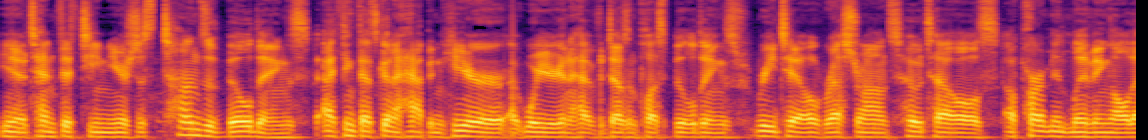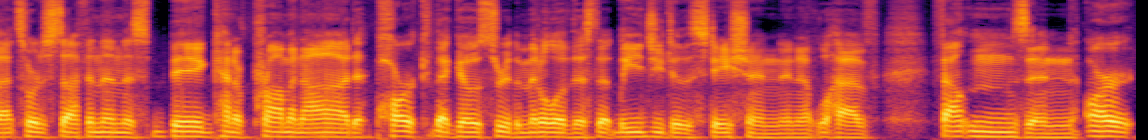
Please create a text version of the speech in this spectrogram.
you know, 10, 15 years, just tons of buildings. I think that's going to happen here uh, where you're going to have a dozen plus buildings, retail, restaurants, hotels, apartment living, all that sort of stuff. And then this big kind of promenade park that goes through the middle of this that leads you to the station and it will have fountains and art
